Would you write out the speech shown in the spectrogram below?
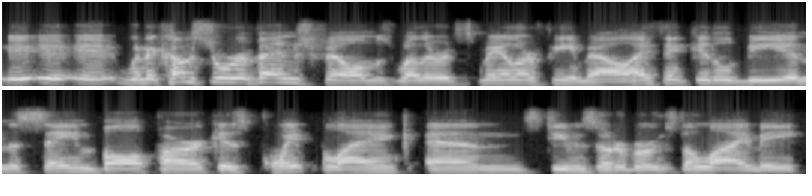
it, it, when it comes to revenge films, whether it's male or female, I think it'll be in the same ballpark as Point Blank and Steven Soderbergh's The Limey.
